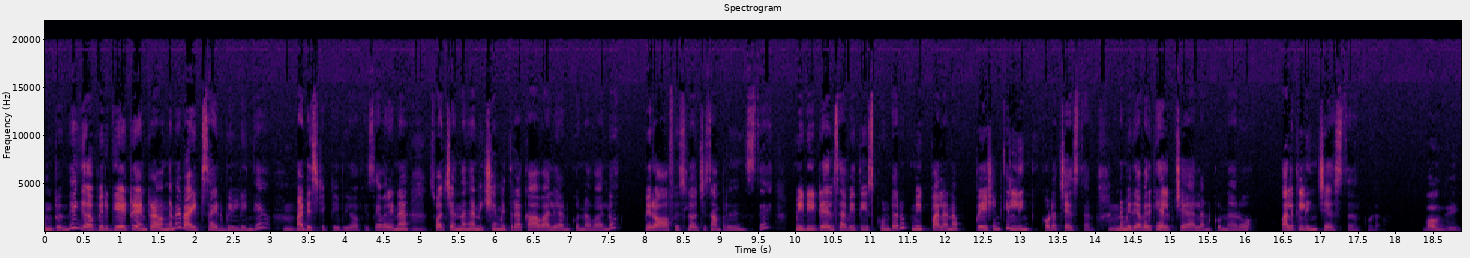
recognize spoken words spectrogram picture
ఉంటుంది. మీరు గేట్ ఎంటర్ అవ్వగానే రైట్ సైడ్ బిల్డింగ్ మా డిస్ట్రిక్ట్ టీబీ ఆఫీస్. ఎవరైనా స్వచ్ఛందంగా నిక్షయమిత్ర కావాలి అనుకున్న వాళ్ళు మీరు ఆఫీస్లో వచ్చి సంప్రదిస్తే మీ డీటెయిల్స్ అవి తీసుకుంటారు. మీకు పలానా పేషెంట్కి లింక్ కూడా చేస్తారు. అంటే మీరు ఎవరికి హెల్ప్ చేయాలనుకున్నారో వాళ్ళకి లింక్ చేస్తారు కూడా. బాగుంది.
